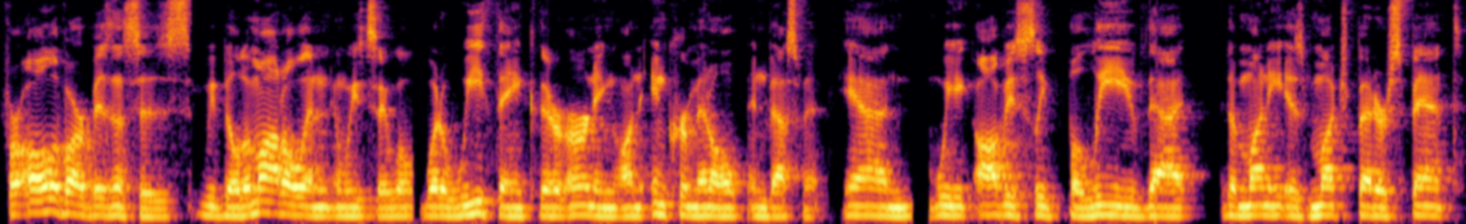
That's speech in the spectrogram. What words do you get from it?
for all of our businesses, we build a model and, and, we say, well, what do we think they're earning on incremental investment? And we obviously believe that the money is much better spent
